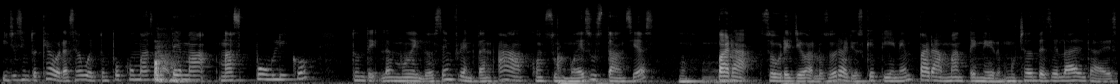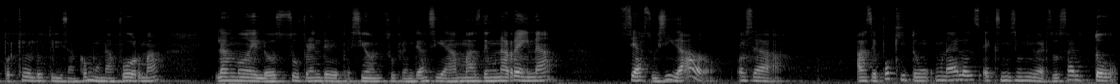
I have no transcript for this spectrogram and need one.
Y yo siento que ahora se ha vuelto un poco más un tema más público, donde las modelos se enfrentan a consumo de sustancias para sobrellevar los horarios que tienen, para mantener muchas veces la delgadez porque lo utilizan como una forma. Las modelos sufren de depresión, sufren de ansiedad. Más de una reina se ha suicidado. O sea, hace poquito una de los ex Miss Universos saltó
